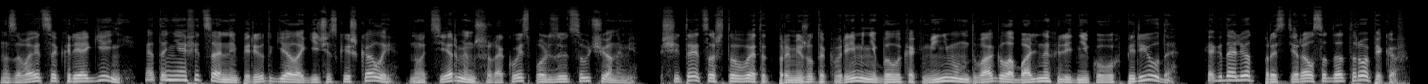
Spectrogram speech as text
называется криогений. Это неофициальный период геологической шкалы, но термин широко используется учеными. Считается, что в этот промежуток времени было как минимум два глобальных ледниковых периода, когда лед простирался до тропиков,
